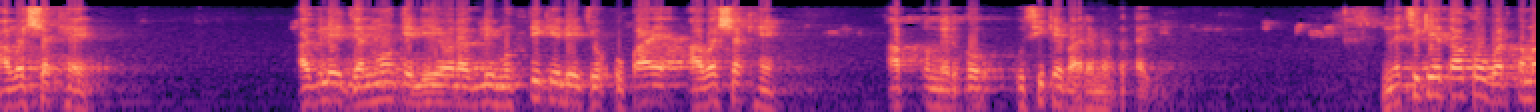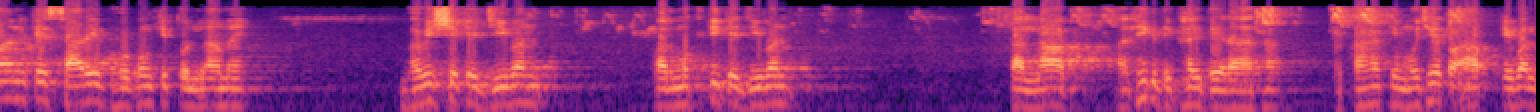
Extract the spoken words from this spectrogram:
आवश्यक है, अगले जन्मों के लिए और अगली मुक्ति के लिए जो उपाय आवश्यक हैं आप तो मेरे को उसी के बारे में बताइए। नचिकेता को वर्तमान के सारे भोगों की तुलना में, भविष्य के जीवन और मुक्ति के जीवन का लाभ अधिक दिखाई दे रहा था तो कहा कि मुझे तो आप केवल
